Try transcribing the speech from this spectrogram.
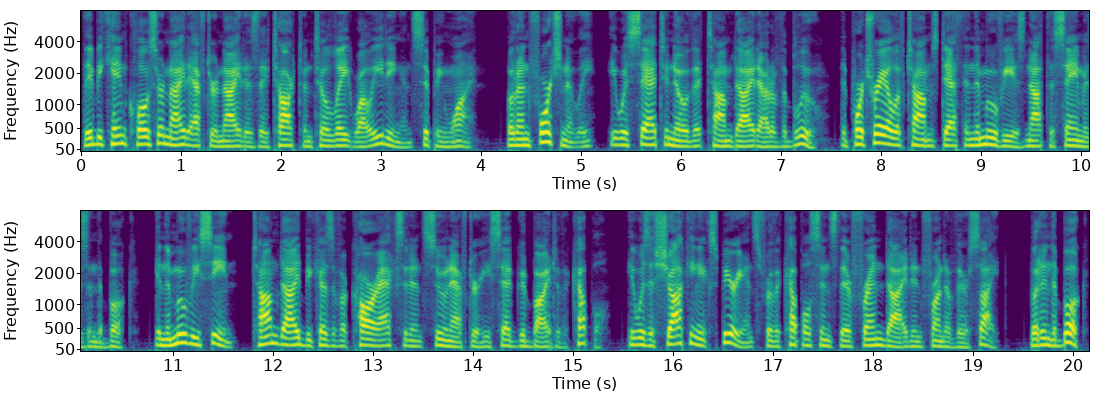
they became closer night after night as they talked until late while eating and sipping wine. But unfortunately, it was sad to know that Tom died out of the blue. The portrayal of Tom's death in the movie is not the same as in the book. In the movie scene, Tom died because of a car accident soon after he said goodbye to the couple. It was a shocking experience for the couple since their friend died in front of their sight. But in the book,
